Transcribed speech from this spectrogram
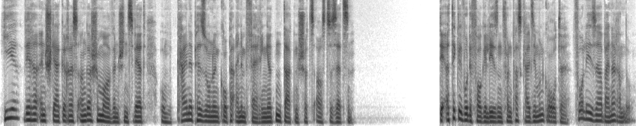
Hier wäre ein stärkeres Engagement wünschenswert, um keine Personengruppe einem verringerten Datenschutz auszusetzen. Der Artikel wurde vorgelesen von Pascal Simon Grote, Vorleser bei Narando.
